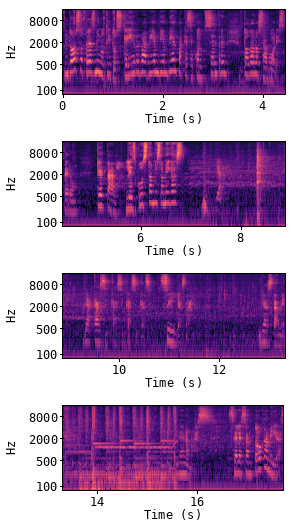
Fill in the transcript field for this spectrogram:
dos o tres minutitos, que hirva bien, bien, bien para que se concentren todos los sabores. Pero, ¿qué tal? ¿Les gusta, mis amigas? Ya. Ya casi, casi, casi, casi. Sí, ya está. Ya está, miren. Miren nada más. ¿Se les antoja, amigas?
